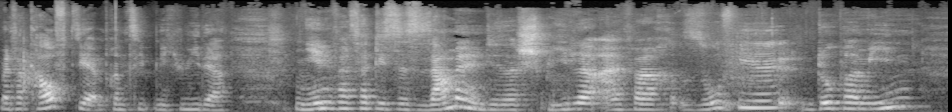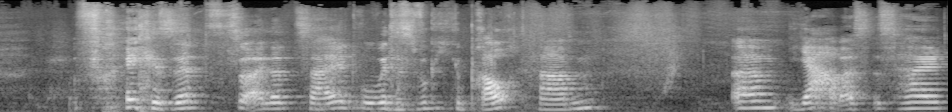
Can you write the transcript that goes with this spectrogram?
man verkauft sie ja im Prinzip nicht wieder. Jedenfalls hat dieses Sammeln dieser Spiele einfach so viel Dopamin freigesetzt zu einer Zeit, wo wir das wirklich gebraucht haben. Ähm, ja, aber es ist halt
